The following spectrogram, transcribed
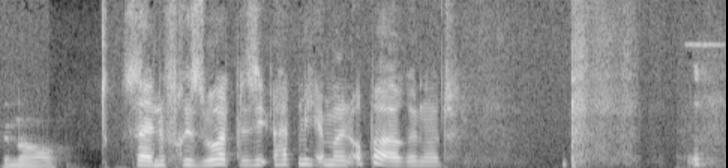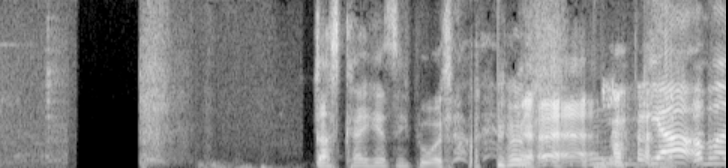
Genau. Seine Frisur hat, hat mich an meinen Opa erinnert. Das kann ich jetzt nicht beurteilen. ja, aber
